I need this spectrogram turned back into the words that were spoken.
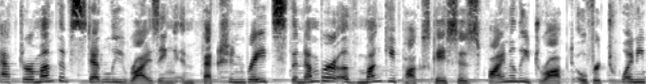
After a month of steadily rising infection rates, the number of monkeypox cases finally dropped over 20%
